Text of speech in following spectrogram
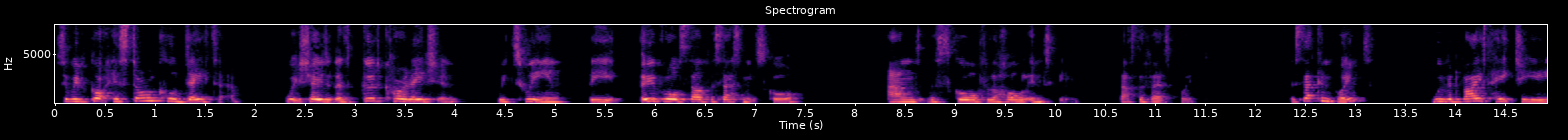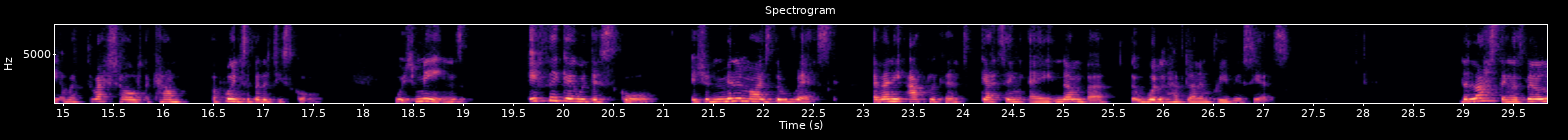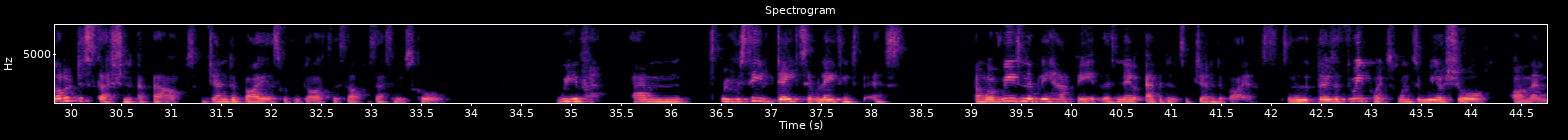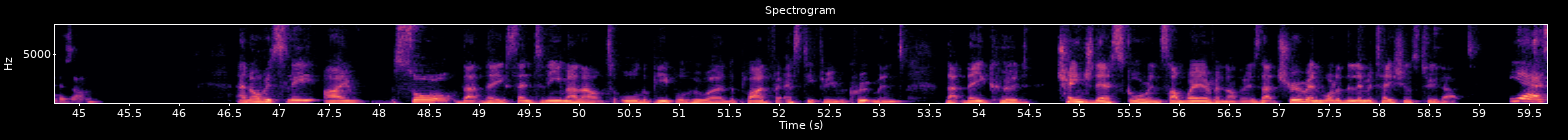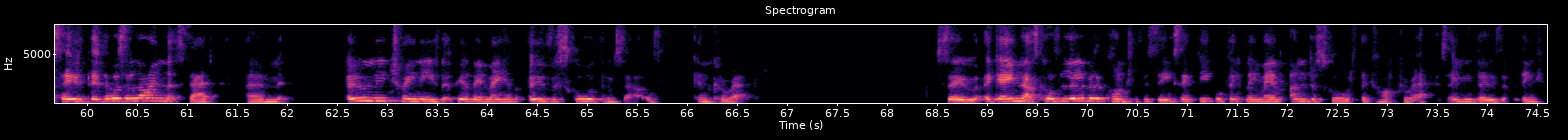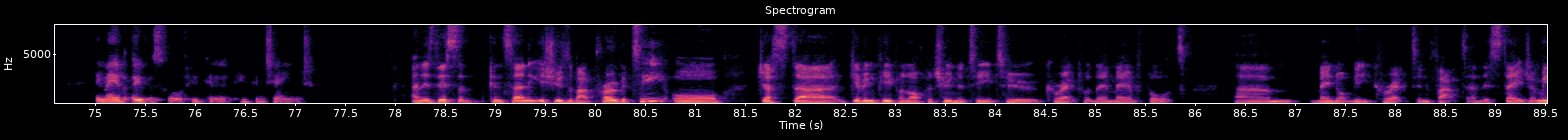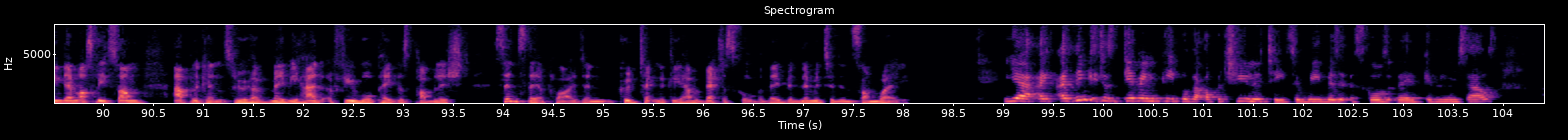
So we've got historical data which shows that there's good correlation between the overall self assessment score and the score for the whole interview. That's the first point. The second point, we've advised HEE of a threshold account appointability score which means if they go with this score, it should minimize the risk of any applicant getting a number that wouldn't have done in previous years. The last thing, there's been a lot of discussion about gender bias with regards to the self assessment score. We've, um, we've received data relating to this, and we're reasonably happy that there's no evidence of gender bias. So, those are three points we wanted to reassure our members on. And obviously, I saw that they sent an email out to all the people who had applied for ST3 recruitment that they could change their score in some way or another. Is that true? And what are the limitations to that? Yeah, so th- there was a line that said um, only trainees that feel they may have overscored themselves can correct. So again, that's caused a little bit of controversy. So if people think they may have underscored, they can't correct. It's only those that think they may have overscored who can who can change. And is this concerning issues about probity or just uh, giving people an opportunity to correct what they may have thought um, may not be correct in fact at this stage? I mean, there must be some applicants who have maybe had a few more papers published since they applied and could technically have a better score, but they've been limited in some way. Yeah, I, I think it's just giving people that opportunity to revisit the scores that they've given themselves.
